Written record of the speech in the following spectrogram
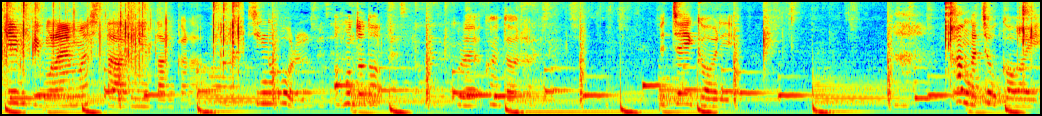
MKP もらいましたミネタンから。シンガポール？あ本当だ。これ書いてある。めっちゃいい香り。はあ缶が超可愛い。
